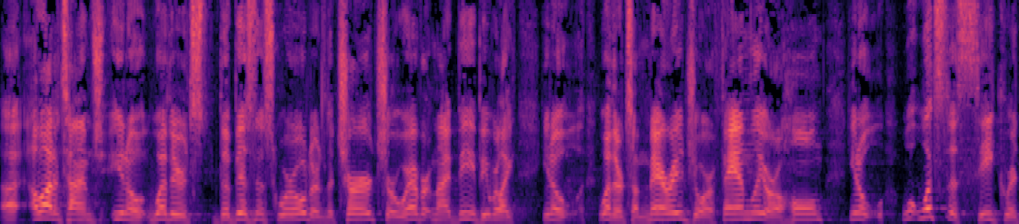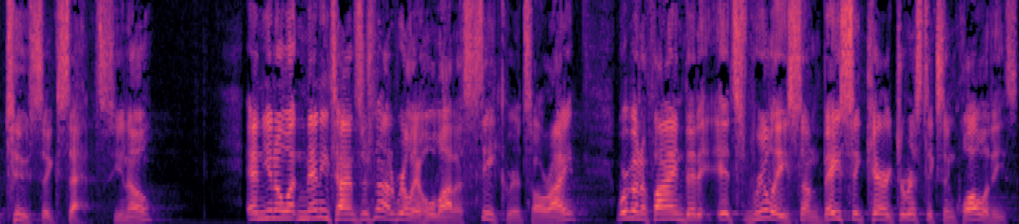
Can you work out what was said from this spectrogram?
Uh, a lot of times, you know, whether it's the business world or the church or wherever it might be, people are like, you know, whether it's a marriage or a family or a home, you know, what's the secret to success, you know? And you know what? Many times there's not really a whole lot of secrets, all right? We're going to find that it's really some basic characteristics and qualities.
